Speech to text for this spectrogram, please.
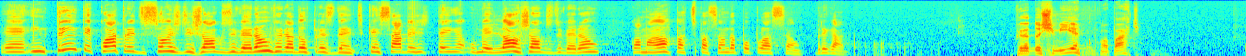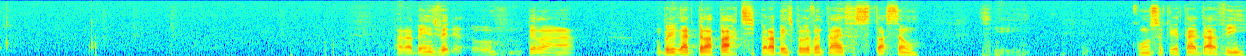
é, em 34 edições de Jogos de Verão, vereador presidente. Quem sabe a gente tenha o melhor Jogos de Verão com a maior participação da população. Obrigado. Vereador Chimia, com a parte. Parabéns, vereador, pela obrigado pela parte, parabéns por levantar essa situação com o secretário Davi.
